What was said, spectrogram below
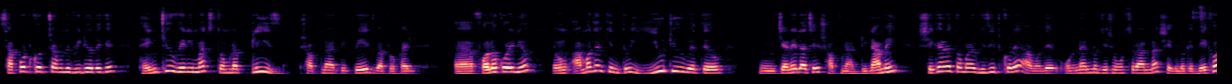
সাপোর্ট করছ আমাদের ভিডিও দেখে। থ্যাংক ইউ ভেরি মাচ তোমরা প্লিজ স্বপ্না আড্ডি পেজ বা প্রোফাইল ফলো করে নিও। এবং আমাদের কিন্তু ইউটিউবেতেও চ্যানেল আছে স্বপ্না আড্ডি নামেই। সেখানে তোমরা ভিজিট করে আমাদের অন্যান্য যে সমস্ত রান্না, সেগুলোকে দেখো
